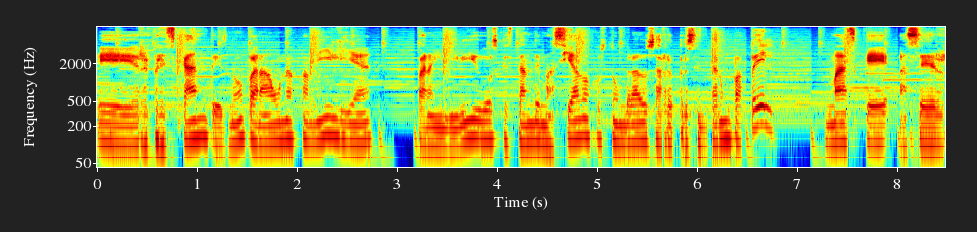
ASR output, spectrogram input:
eh, refrescantes, ¿no? Para una familia, para individuos que están demasiado acostumbrados a representar un papel más que a ser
